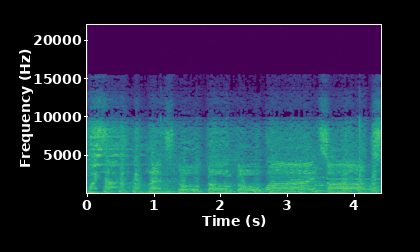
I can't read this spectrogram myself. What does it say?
White Sox. Let's go, go, go, White Sox.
